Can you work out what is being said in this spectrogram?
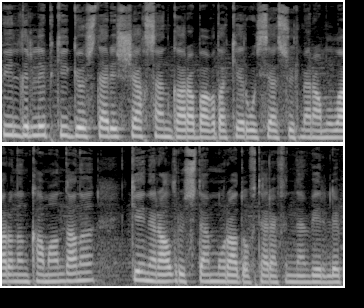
Bildirilib ki, göstəriş şəxsən Qarabağdakı Rusiya sülh məramlılarının komandanı general Rüstəm Muradov tərəfindən verilib.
